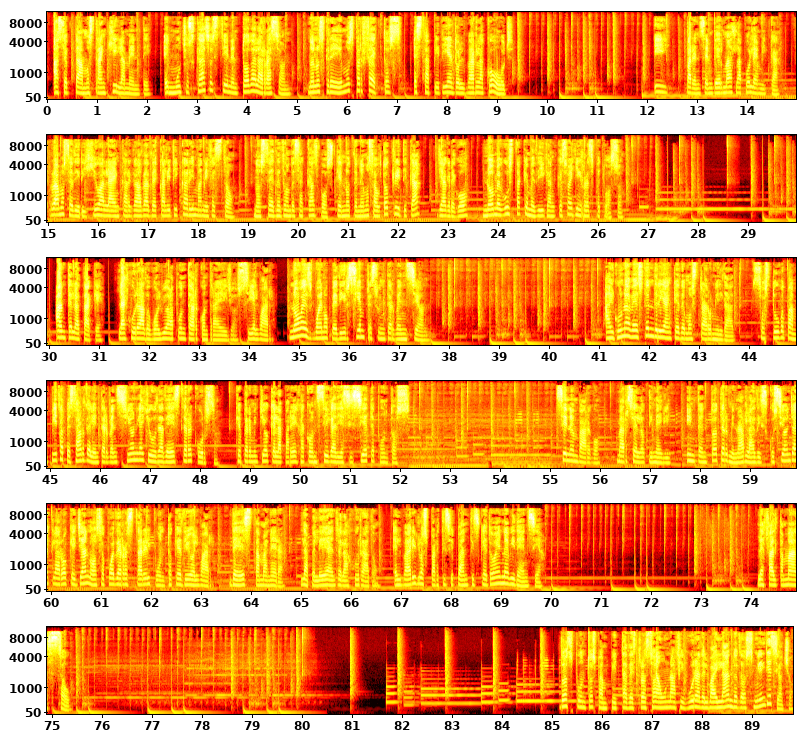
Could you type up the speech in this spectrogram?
Aceptamos tranquilamente, en muchos casos tienen toda la razón, no nos creemos perfectos, está pidiendo el bar la coach. Y, para encender más la polémica, Ramos se dirigió a la encargada de calificar y manifestó, no sé de dónde sacas vos que no tenemos autocrítica, y agregó, no me gusta que me digan que soy irrespetuoso. Ante el ataque, la jurado volvió a apuntar contra ellos y el VAR, no es bueno pedir siempre su intervención. Alguna vez tendrían que demostrar humildad, sostuvo Pampita a pesar de la intervención y ayuda de este recurso, que permitió que la pareja consiga 17 puntos. Sin embargo, Marcelo Tinelli, intentó terminar la discusión y aclaró que ya no se puede restar el punto que dio el VAR, de esta manera, la pelea entre la jurado, el VAR y los participantes quedó en evidencia. Le falta más show. Dos puntos Pampita destrozó a una figura del Bailando 2018.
